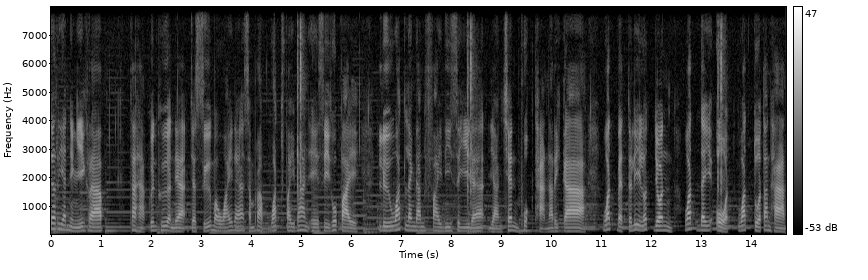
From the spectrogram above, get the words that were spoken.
จะเรียนอย่างนี้ครับ ถ้าหากเพื่อนๆเนี่ยจะซื้อมาไว้นะสำหรับวัดไฟบ้าน AC ทั่วไป หรือวัดแรงดันไฟ DC นะอย่างเช่นพวกฐานนาฬิกา วัดแบตเตอรี่รถยนต์ วัดไดโอด วัดตัวต้านทาน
